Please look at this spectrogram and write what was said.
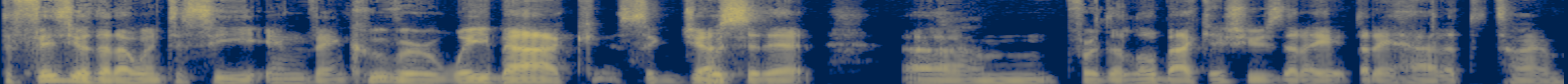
the physio that I went to see in Vancouver way back suggested was, it um, for the low back issues that I that I had at the time.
